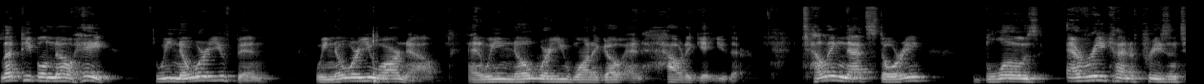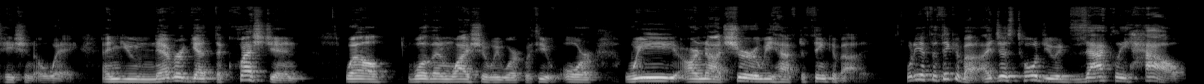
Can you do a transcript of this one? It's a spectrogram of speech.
Let people know, hey, we know where you've been, we know where you are now, and we know where you want to go and how to get you there. Telling that story blows every kind of presentation away, and you never get the question, well, well, then why should we work with you? Or we are not sure, we have to think about it. What do you have to think about? I just told you exactly how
